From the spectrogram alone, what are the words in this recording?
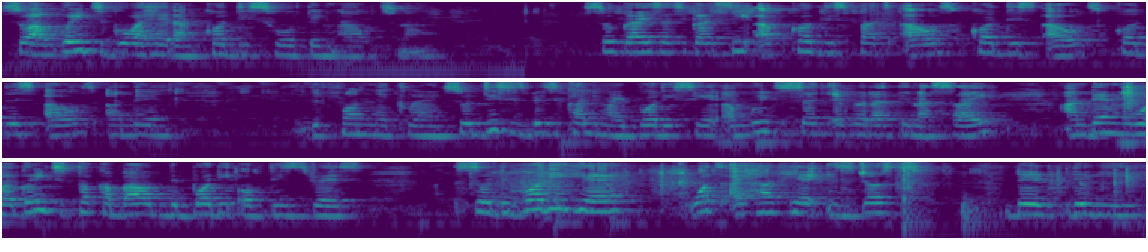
So i'm going to go ahead and cut this whole thing out now so guys as you can see i've cut this part out cut this out cut this out and then the front neckline. So this is basically my bodice here i'm going to set every other thing aside and then we're going to talk about the body of this dress. So the body here what i have here is just the the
